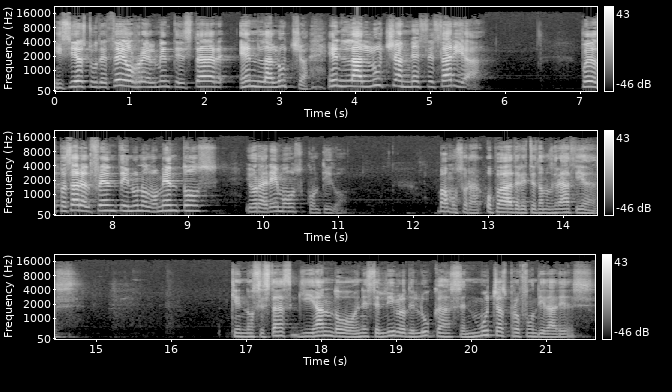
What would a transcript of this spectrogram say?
Y si es tu deseo realmente estar en la lucha, en la lucha necesaria, puedes pasar al frente en unos momentos y oraremos contigo. Vamos a orar. Oh Padre, te damos gracias que nos estás guiando en este libro de Lucas en muchas profundidades.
